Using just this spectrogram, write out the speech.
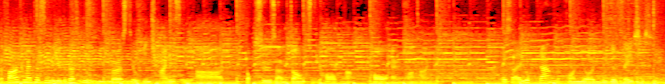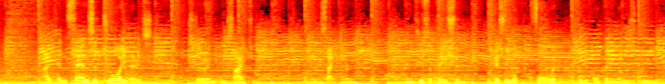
The fundamentals in the university refers to in Chinese is uh, 读书上庄住 hall 拍拖 and part time. As I look down upon your eager faces here, I can sense a joy that is stirring inside you. Excitement, anticipation as you look forward to the opening of the school year.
